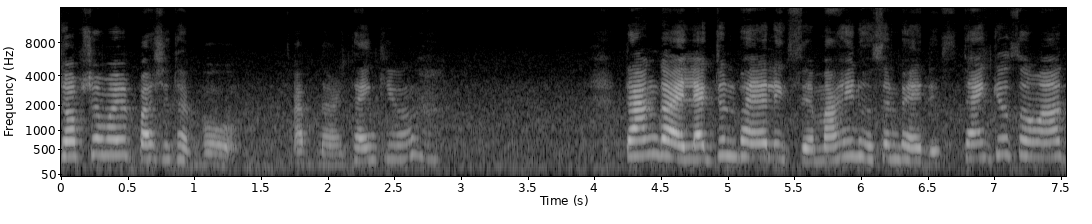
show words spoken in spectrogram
সব সময় পাশে থাকব আপনার। থ্যাংক ইউ টাঙ্গাইল, একজন ভাইয়া লিখছে, মাহিন হোসেন ভাইয়া লিখছে থ্যাংক ইউ সো মাচ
